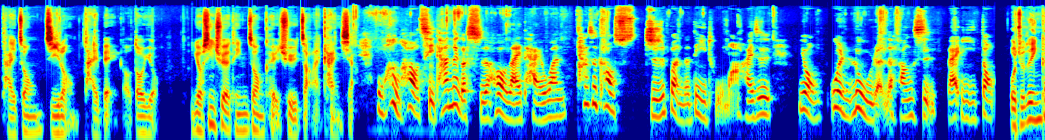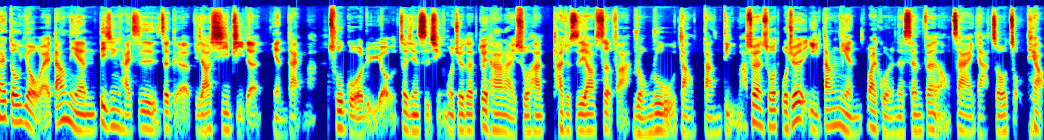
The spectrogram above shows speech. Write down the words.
台中、基隆、台北哦都有。有兴趣的听众可以去找来看一下。我很好奇，他那个时候来台湾，他是靠纸本的地图吗？还是用问路人的方式来移动？我觉得应该都有诶，当年毕竟还是这个比较嬉皮的年代嘛，出国旅游这件事情，我觉得对他来说，他他就是要设法融入到当地嘛。虽然说，我觉得以当年外国人的身份哦，在亚洲走跳，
